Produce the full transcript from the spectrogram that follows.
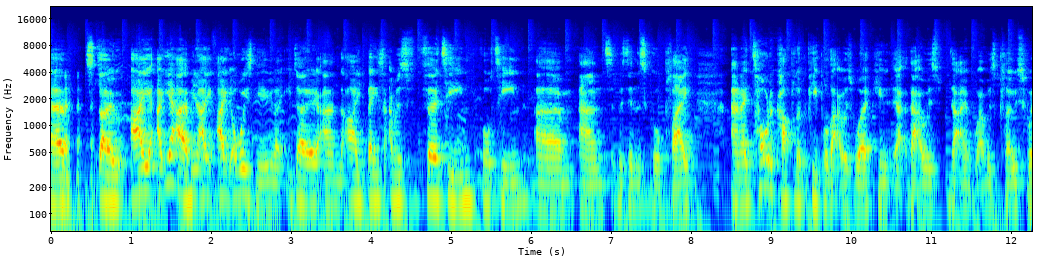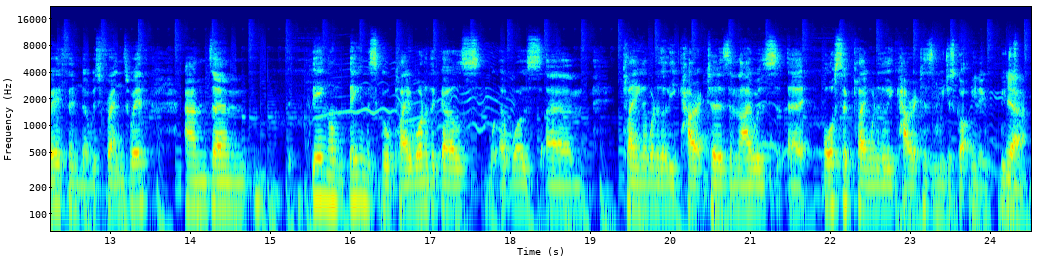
Um, so I, I, yeah, I mean, I, I always knew, like you know, and I bas I was 13, 14, um, and was in the school play. And I told a couple of people that I was working, that I was that I, I was close with and I was friends with, and um, being on being in the school play, one of the girls was um, playing one of the lead characters, and I was uh, also playing one of the lead characters, and we just got you know we Yeah. just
